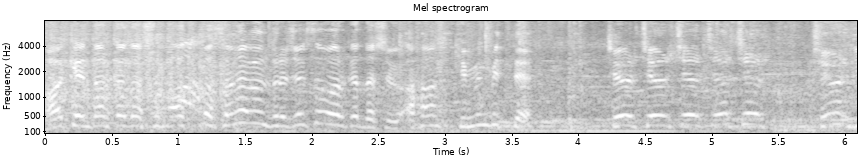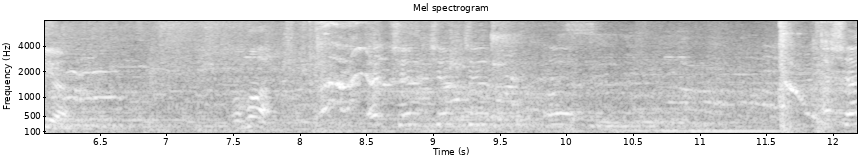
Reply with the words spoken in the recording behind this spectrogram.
Ha kendi arkadaşını atmasana öldürecekse o arkadaşı. Aha kimin bitti? Çevir çevir çevir çevir çevir. Çevir diyor. Oha. Evet, çevir çevir çevir. Oh. Aşağı.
